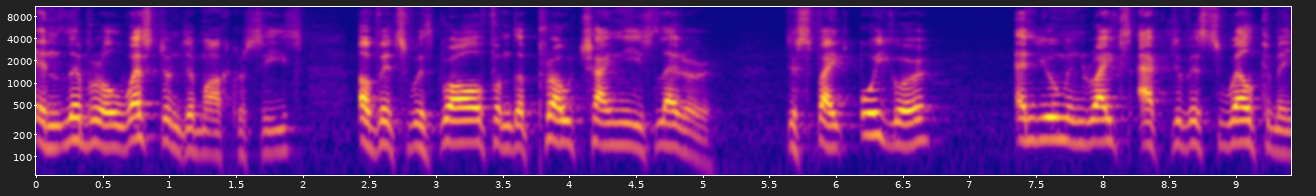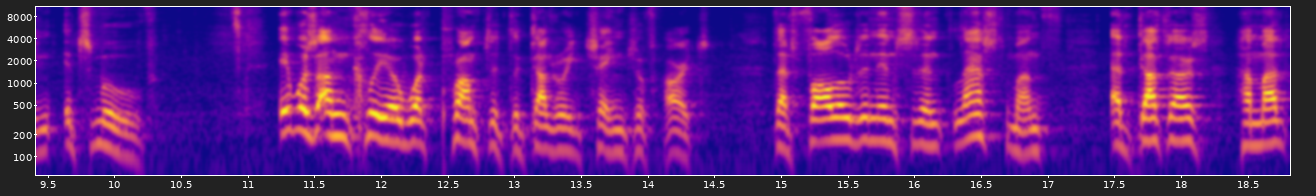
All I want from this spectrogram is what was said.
in liberal Western democracies of its withdrawal from the pro Chinese letter, despite Uyghur and human rights activists welcoming its move. It was unclear what prompted the Qatari change of heart. that followed an incident last month at Qatar's Hamad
